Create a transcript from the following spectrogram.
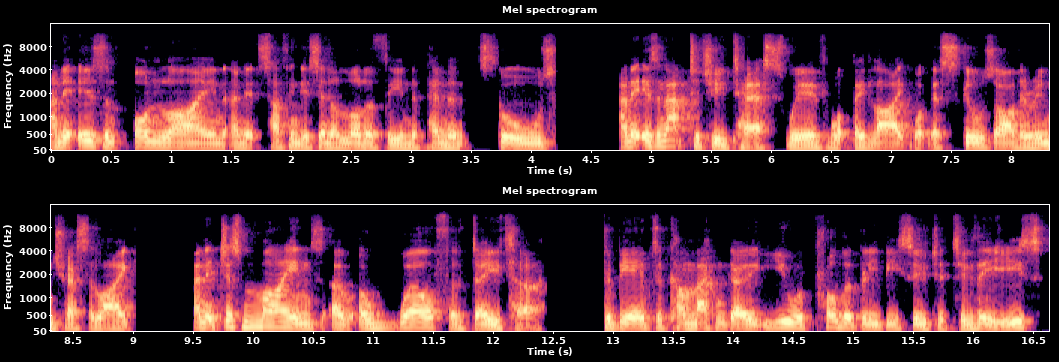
and it is an online and it's i think it's in a lot of the independent schools. And it is an aptitude test with what they like what their skills are their interests are like. And it just mines a, a wealth of data to be able to come back and go you would probably be suited to these.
